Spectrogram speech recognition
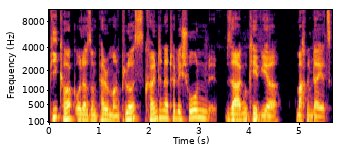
Peacock oder so ein Paramount Plus könnte natürlich schon sagen, okay, wir machen da jetzt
